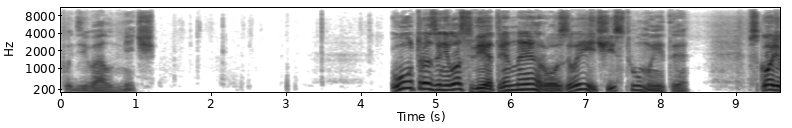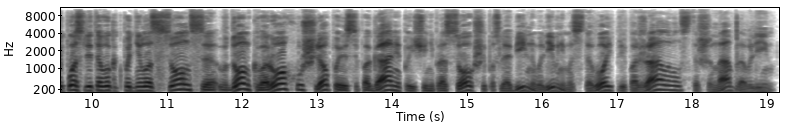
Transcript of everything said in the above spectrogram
подевал меч. Утро занялось ветреное, розовое и чисто умытое. Вскоре после того, как поднялось солнце, в дом к вороху, шлепая сапогами по еще не просохшей после обильного ливня мостовой, припожаловал старшина Бравлин. —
